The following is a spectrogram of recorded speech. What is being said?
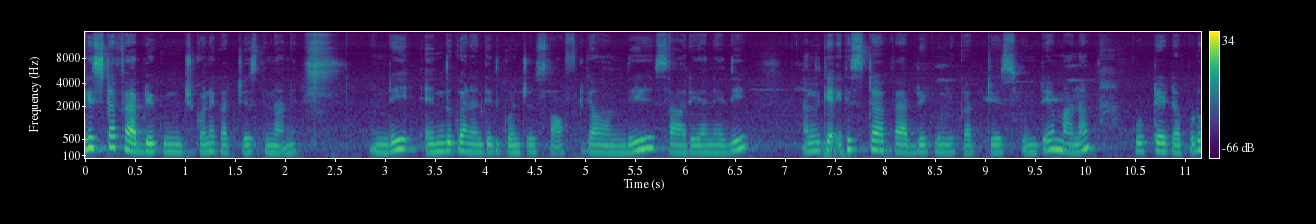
ఎక్స్ట్రా ఫ్యాబ్రిక్ ఉంచుకొని కట్ చేస్తున్నాను. అండి ఎందుకనంటే ఇది కొంచెం సాఫ్ట్గా ఉంది సారీ అనేది. అందుకే ఎక్స్ట్రా ఫ్యాబ్రిక్ ఉండి కట్ చేసుకుంటే మనం కుట్టేటప్పుడు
